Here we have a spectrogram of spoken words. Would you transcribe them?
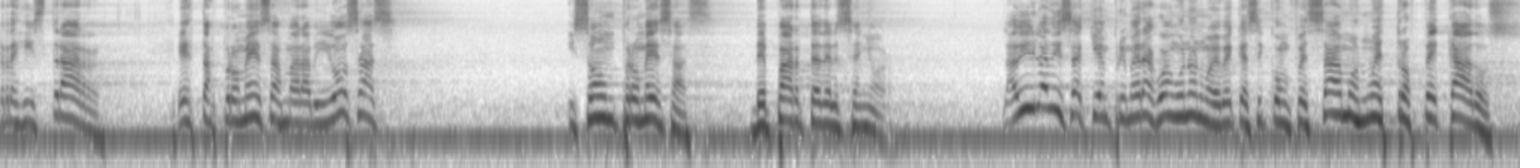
registrar estas promesas maravillosas y son promesas de parte del Señor. La Biblia dice aquí en 1 Juan 1.9 que si confesamos nuestros pecados,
